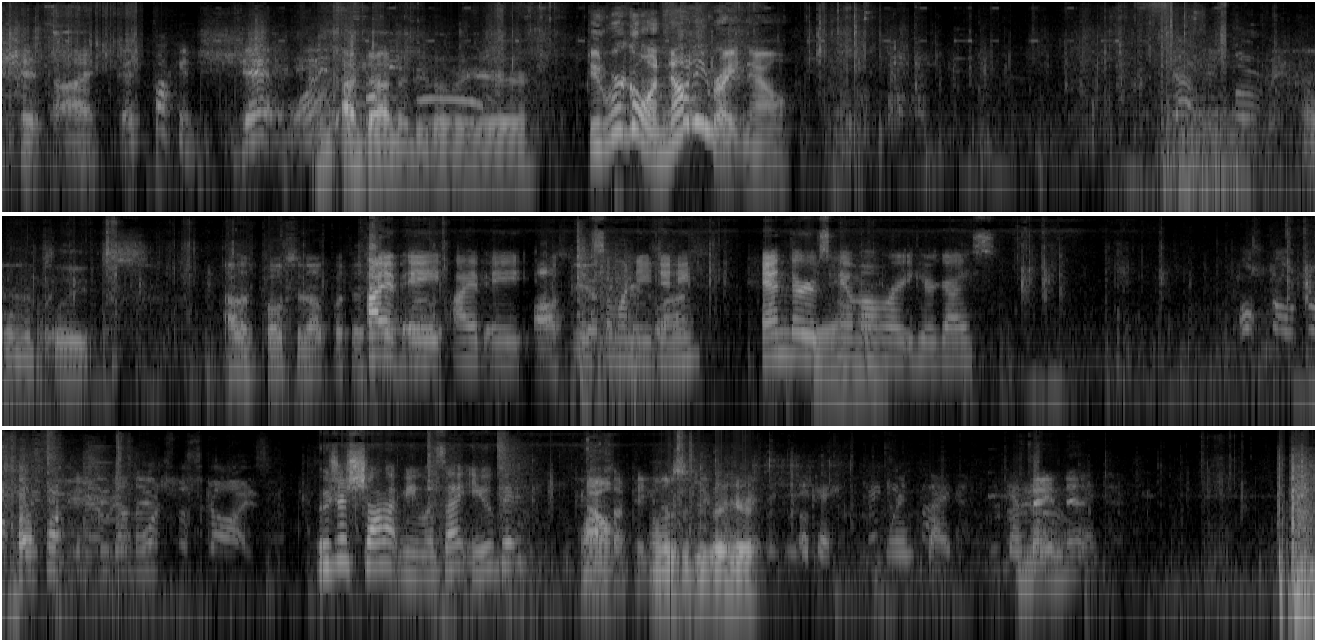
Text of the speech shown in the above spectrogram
Shit, Ty. Good fucking shit, what? I downed a dude over here. Dude, we're going nutty right now. Gas is moving. I want the plates. I was posted up with this. I have thing, bro. eight. I have eight. Austin, Does someone need class? any? And there's Yeah, ammo huh. right here, guys. Oh, fuck, the down there? Watch the skies. Who just shot at me? Was that you, babe? No. Austin, peek Oh, there's a dude right here. Okay, we're inside. Name it. I'm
